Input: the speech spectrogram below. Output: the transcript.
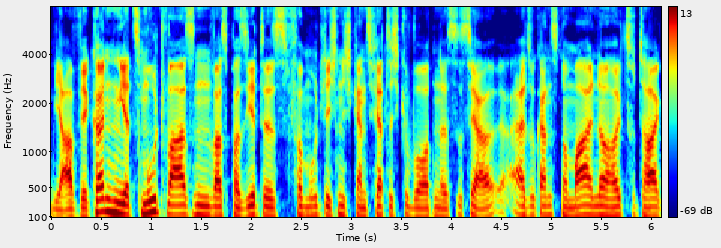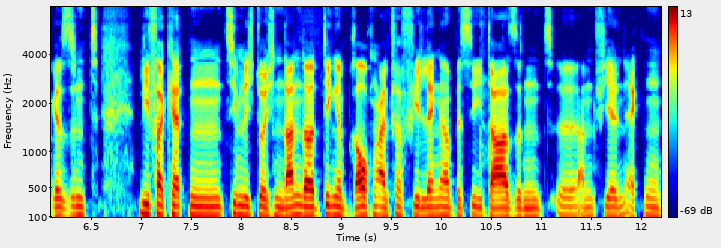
ja, wir könnten jetzt mutmaßen, was passiert ist, vermutlich nicht ganz fertig geworden. Das ist ja also ganz normal. Ne? Heutzutage sind Lieferketten ziemlich durcheinander. Dinge brauchen einfach viel länger, bis sie da sind. Äh, an vielen Ecken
